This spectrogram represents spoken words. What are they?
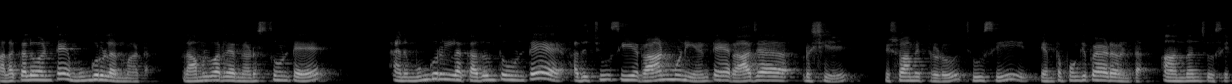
అలకలు అంటే ముంగురులు అనమాట రాముల వారి నడుస్తూ ఉంటే ఆయన ముంగురుల్లా కదులుతూ ఉంటే అది చూసి రాణ్ముని అంటే రాజ ఋషి విశ్వామిత్రుడు చూసి ఎంత పొంగిపోయాడో అంట ఆ అందం చూసి.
